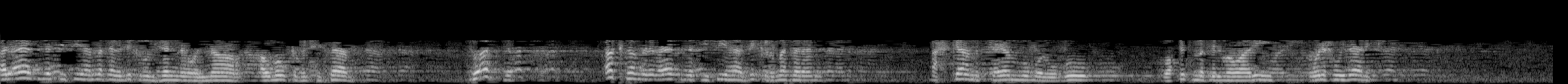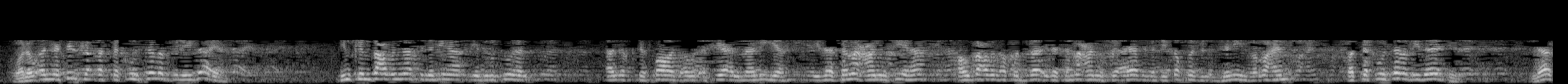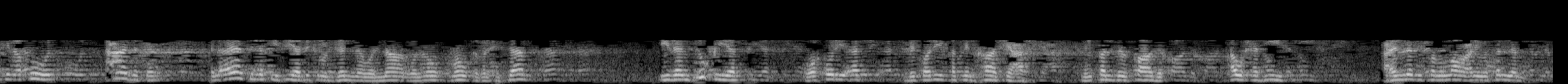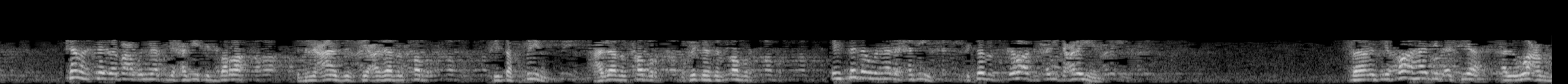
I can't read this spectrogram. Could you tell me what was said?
والآيات التي فيها مثلا ذكر الجنة والنار أو موقف الحساب تؤثر. أكثر من الآيات التي فيها ذكر مثلا أحكام التيمم والوضوء وقسمة المواريث ونحو ذلك. ولو أن تلك قد تكون سبب في الهداية يمكن بعض الناس الذين يدرسون الاقتصاد أو الأشياء المالية إذا تمعنوا فيها أو بعض الأطباء إذا تمعنوا في الايات التي تصف الجنين في الرحم قد تكون سبب هدايتهم. لكن أقول عادة الآيات التي فيها ذكر الجنة والنار والموقف الحساب إذا انتقيت وقرات بطريقة خاشعة من قلب صادق أو حديث عن النبي صلى الله عليه وسلم كما اهتدى بعض الناس بحديث البراء بن عازب في عذاب القبر في تفصيل عذاب القبر وفتنة القبر. اهتدوا من هذا الحديث بسبب قراءة الحديث عليهم. فانتقاء هذه الأشياء الوعظ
